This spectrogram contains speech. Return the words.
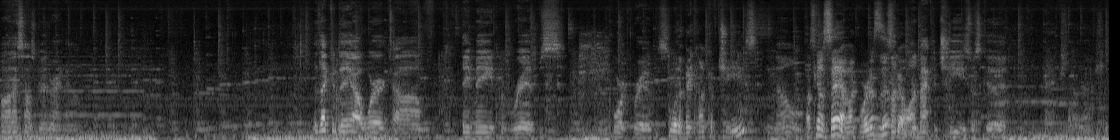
Oh, that sounds good right now. It's like the day at work, um, they made ribs, pork ribs. With a big hunk of cheese? No. I was gonna say, I'm like, where does this But go the mac and cheese was good. Actually, actually,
